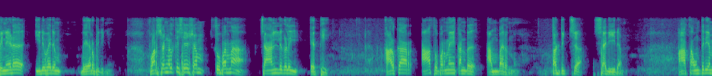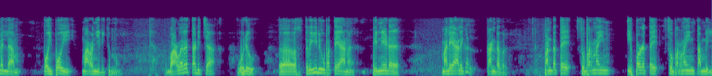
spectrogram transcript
പിന്നീട് ഇരുവരും വേർപിരിഞ്ഞു. വർഷങ്ങൾക്ക് ശേഷം സുവർണ ചാനലുകളിൽ എത്തി. ആൾക്കാർ ആ സുവർണയെ കണ്ട് അമ്പരന്നു. തടിച്ച ശരീരം. ആ സൗന്ദര്യമെല്ലാം പോയി പോയി മറഞ്ഞിരിക്കുന്നു. വളരെ തടിച്ച ഒരു സ്ത്രീ രൂപത്തെയാണ് പിന്നീട് മലയാളികൾ കണ്ടത്. പണ്ടത്തെ സുവർണയും ഇപ്പോഴത്തെ സുവർണയും തമ്മിൽ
